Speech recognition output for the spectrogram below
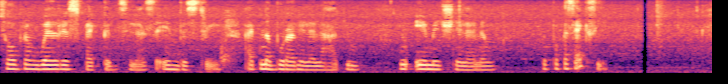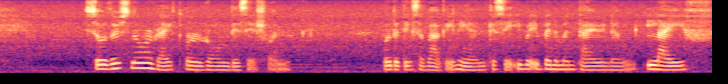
sobrang well-respected sila sa industry at nabura nila lahat yung, yung image nila ng magpapasexy. So, there's no right or wrong decision pagdating sa bagay na yan kasi iba-iba naman tayo ng life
